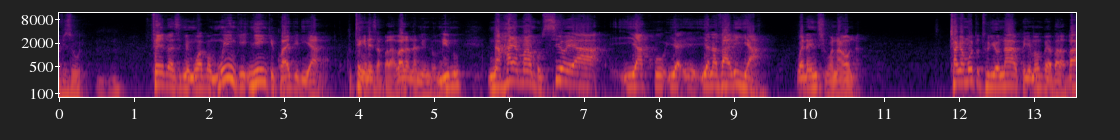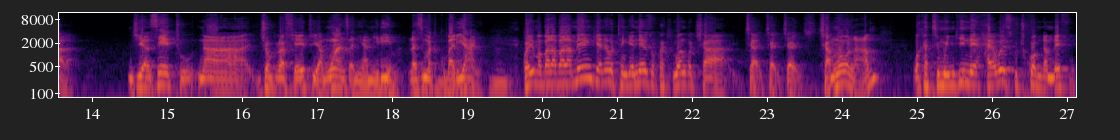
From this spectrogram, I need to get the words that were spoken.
vizuri. mm -hmm. Fedha zimemwagwa mwingi nyingi kwa ajili ya kutengeneza barabara na miundombinu, na haya mambo sio ya ya, ku, ya, ya nadharia, wananchi wanaona changamoto tulionayo kwenye mambo ya barabara. Njia zetu na jiografia yetu ya Mwanza ni ya milima, lazima tukubaliane. Kwa hiyo mabarabara mengi yanayotengenezwa kwa kiwango cha cha cha, cha, cha molam wakati mwingine hayawezi kuchukua muda mrefu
